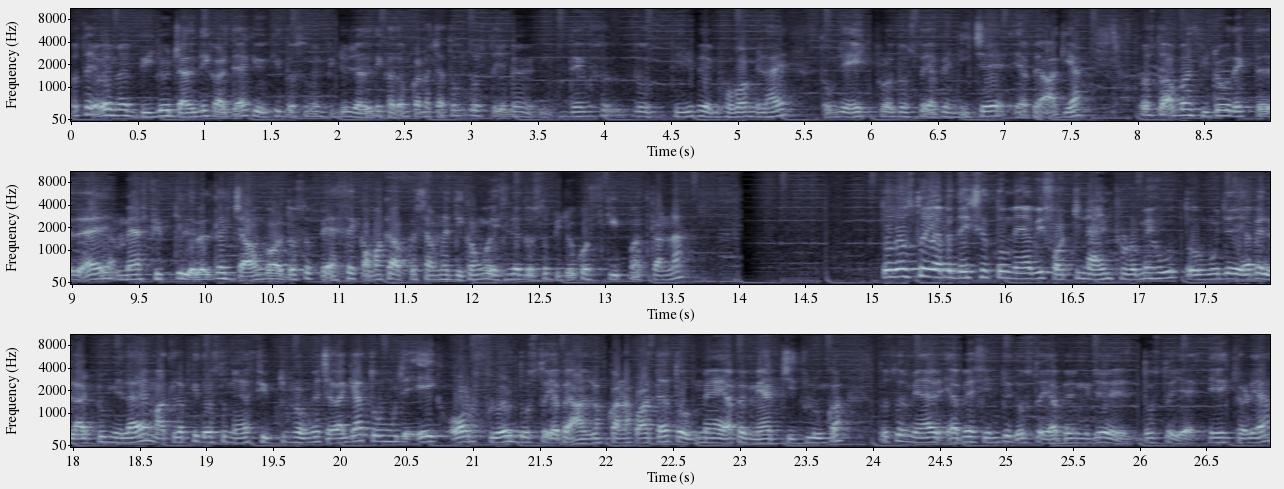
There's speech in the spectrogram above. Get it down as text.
दोस्तों यहाँ पे मैं वीडियो जल्दी कर दिया क्योंकि दोस्तों मैं वीडियो जल्दी खत्म करना चाहता हूँ दोस्तों यहाँ पे देखो फिर पे भोबा मिला है तो मुझे एट फ्लोर दोस्तों यहाँ पे नीचे यहाँ पे आ गया दोस्तों आप बस वीडियो देखते रहे मैं फिफ्टी लेवल तक जाऊँगा और दोस्तों पैसे कमा के आपके सामने दिखाऊँगा इसलिए दोस्तों वीडियो को स्किप मत करना तो दोस्तों, यहाँ पे देख सकते हो मैं अभी 49 फ्लोर में हूँ तो मुझे यहाँ पे लड्डू मिला है। मतलब कि दोस्तों, मैं 50 फ्लोर में चला गया तो मुझे एक और फ्लोर दोस्तों यहाँ पे अनलॉक करना पड़ता है तो मैं यहाँ पे मैच जीत लूँगा। दोस्तों, मैं यहाँ पे सिंपली दोस्तों, यहाँ पे मुझे दोस्तों एक चढ़ गया।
